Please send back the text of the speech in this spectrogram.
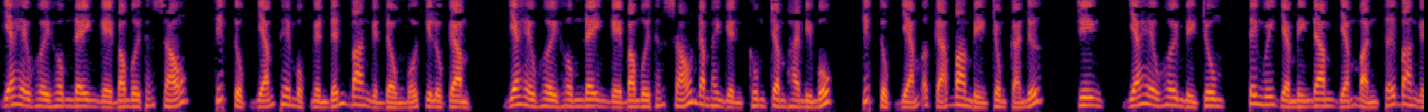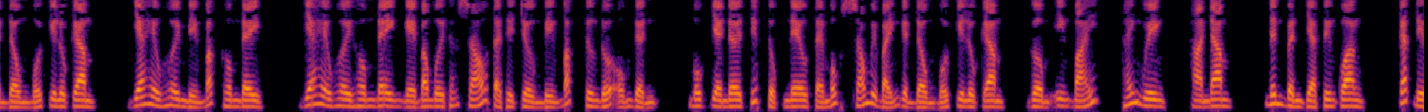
giá heo hơi hôm nay ngày 30 tháng 6 tiếp tục giảm thêm 1.000 đến 3.000 đồng mỗi kg. Giá heo hơi hôm nay ngày 30 tháng 6 năm 2021 tiếp tục giảm ở cả ba miền trong cả nước. Riêng, giá heo hơi miền Trung, Tây Nguyên và miền Nam giảm mạnh tới 3.000 đồng mỗi kg. Giá heo hơi miền Bắc hôm nay, giá heo hơi hôm nay ngày 30 tháng 6 tại thị trường miền Bắc tương đối ổn định. Một vài nơi tiếp tục neo tại mốc 67.000 đồng mỗi kg, gồm Yên Bái, Thái Nguyên, Hà Nam, Ninh Bình và Tuyên Quang. Các địa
